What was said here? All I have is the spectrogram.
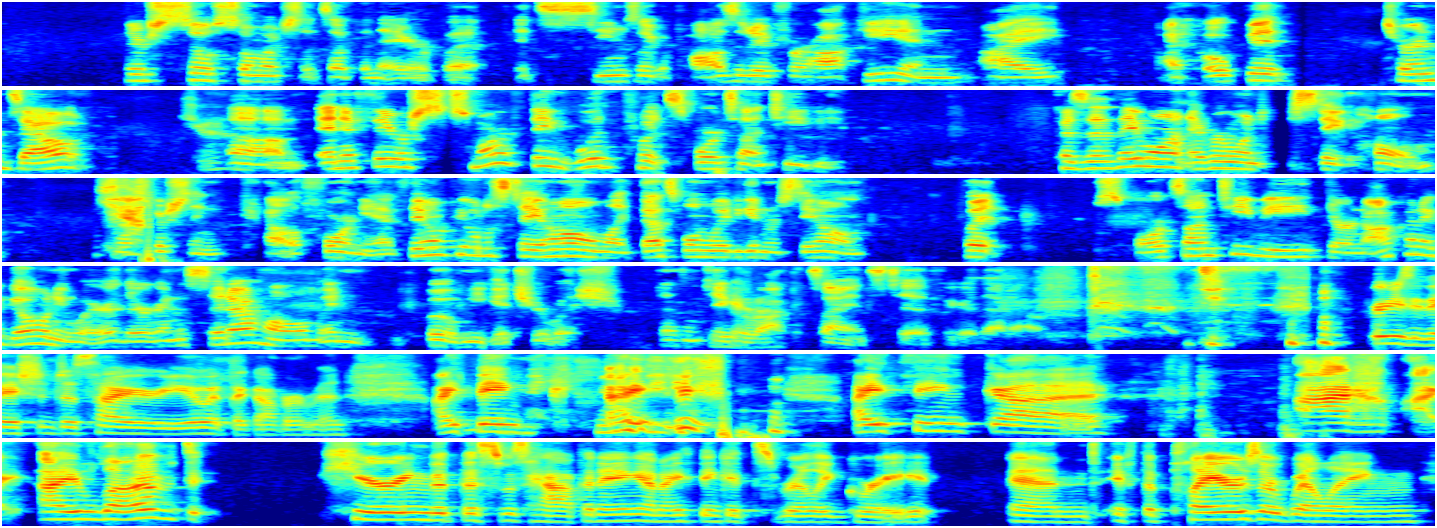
there's still so much that's up in the air, but it seems like a positive for hockey, and I I hope it turns out yeah. Um, and if they were smart, they would put sports on TV because they want everyone to stay home, yeah. especially in California, if they want people to stay home, like that's one way to get them to stay home. But sports on TV, they're not going to go anywhere. They're going to sit at home, and boom, you get your wish. It doesn't take yeah. a rocket science to figure that out. Breezy, they should just hire you at the government. I think. I think. I think. Uh, I I I loved hearing that this was happening and i think it's really great. And if the players are willing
